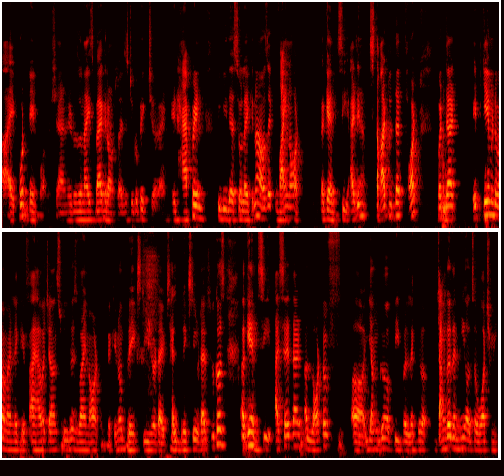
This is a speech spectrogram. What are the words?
i put nail polish and it was a nice background so i just took a picture and it happened to be there. So like you know i was like why not? Again see i didn't start with that thought but that it came into my mind like if i have a chance to do this why not? Like you know break stereotypes help break stereotypes. Because again see i said that a lot of uh, younger people like the younger than me also watch me.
